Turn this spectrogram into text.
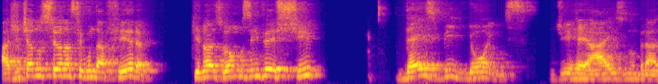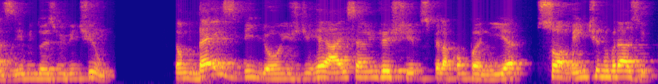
a gente anunciou na segunda-feira que nós vamos investir 10 bilhões de reais no Brasil em 2021. Então, 10 bilhões de reais serão investidos pela companhia somente no Brasil.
